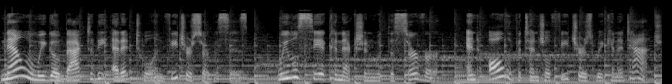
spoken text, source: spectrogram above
Now when we go back to the Edit tool in Feature Services, we will see a connection with the server and all the potential features we can attach.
